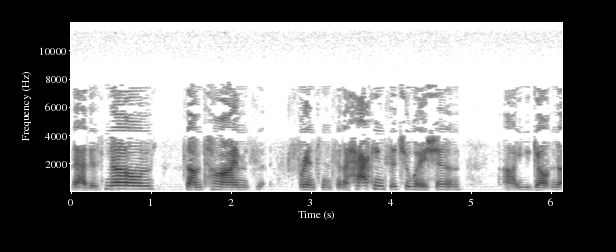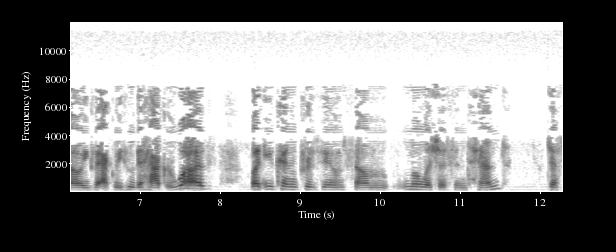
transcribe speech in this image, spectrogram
that is known. Sometimes for instance, in a hacking situation, uh, you don't know exactly who the hacker was, but you can presume some malicious intent just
